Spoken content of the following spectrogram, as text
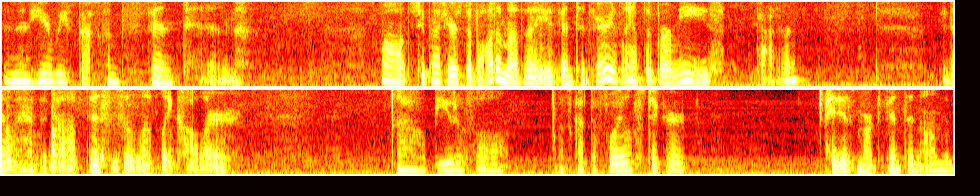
And then here we've got some Fenton. Oh, it's too bad. Here's the bottom of a Fenton fairy lamp, the Burmese pattern. We don't have the top. This is a lovely color. Oh, beautiful. It's got the foil sticker. It is marked Fenton on the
